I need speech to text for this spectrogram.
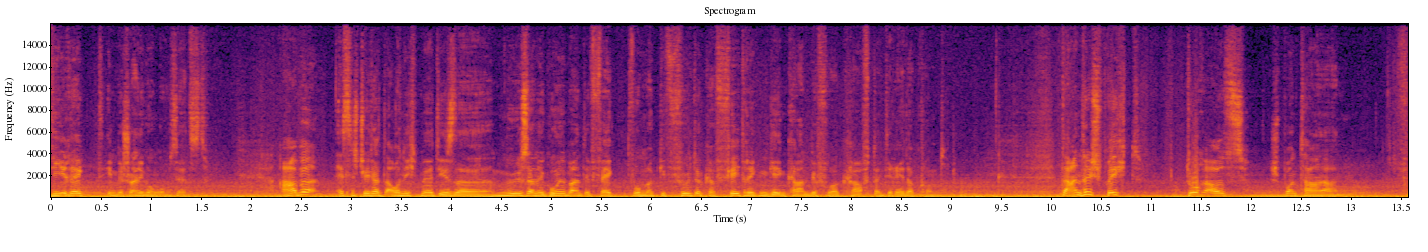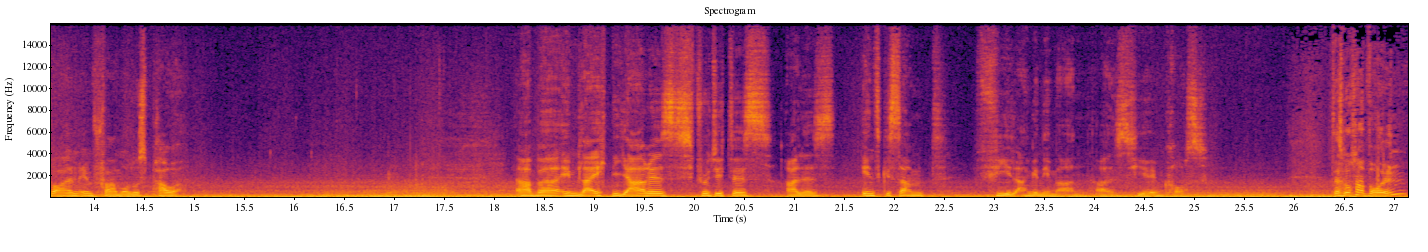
direkt in Beschleunigung umsetzt. Aber es entsteht halt auch nicht mehr dieser mühsame Gummibandeffekt, wo man gefühlter Kaffee trinken gehen kann, bevor Kraft an die Räder kommt. Der Antrieb spricht durchaus spontan an, vor allem im Fahrmodus Power. Aber im leichten Jahres fühlt sich das alles insgesamt viel angenehmer an als hier im Cross. Das muss man wollen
